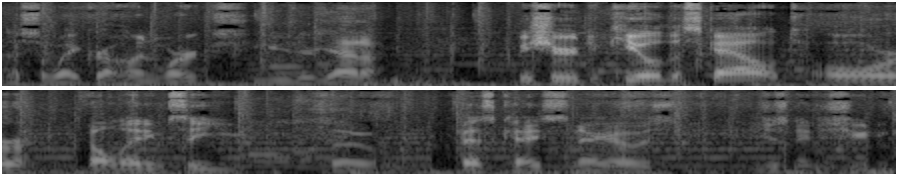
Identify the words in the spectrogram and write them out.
That's the way crow hunting works. You either gotta be sure to kill the scout or don't let him see you. So best case scenario is you just need to shoot him.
